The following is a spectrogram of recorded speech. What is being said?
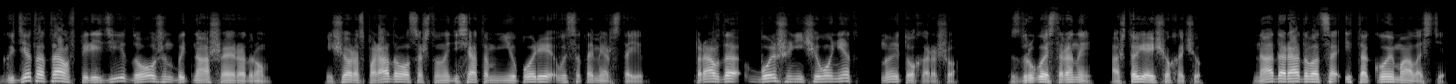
Где-то там впереди должен быть наш аэродром. Еще раз порадовался, что на десятом Ньюпоре высотомер стоит. Правда, больше ничего нет, но и то хорошо. С другой стороны, а что я еще хочу? Надо радоваться и такой малости.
